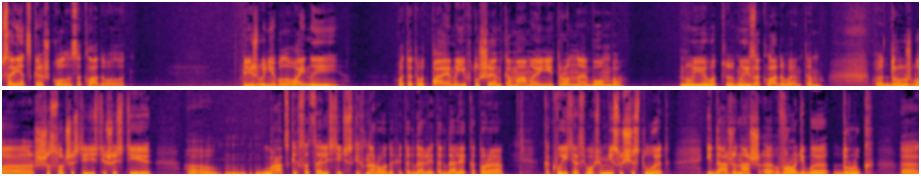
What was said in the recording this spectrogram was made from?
советская школа закладывала. Лишь бы не было войны. Вот эта вот поэма Евтушенко «Мама и нейтронная бомба». Ну и вот мы и закладываем там дружба 666 э, братских социалистических народов и так далее, и так далее, которая, как выяснилось, в общем, не существует – и даже наш э, вроде бы друг, э,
